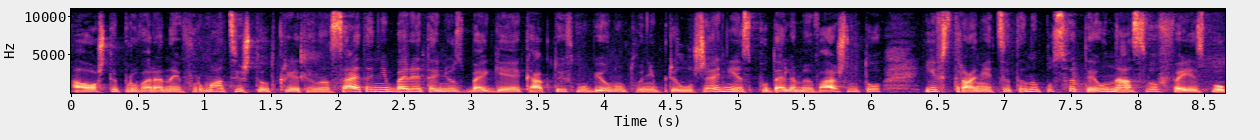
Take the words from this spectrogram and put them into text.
А още проверена информация ще откриете на сайта ни BNT News BG, както и в мобилното ни приложение. Споделяме важното и в страницата на посвете у нас във Фейсбук.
